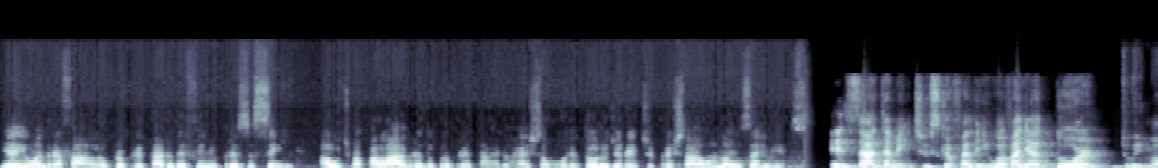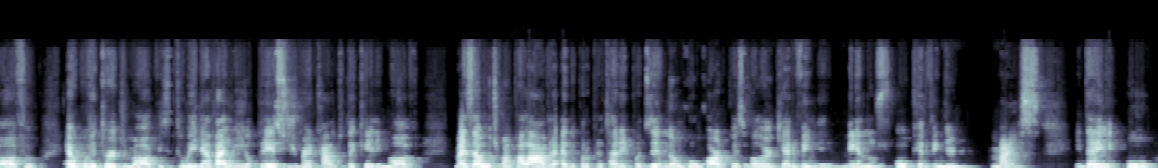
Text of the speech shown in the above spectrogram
E aí o André fala: o proprietário define o preço sim. A última palavra é do proprietário. Resta ao corretor o direito de prestar ou não o serviço. Exatamente, isso que eu falei. O avaliador do imóvel é o corretor de imóveis, então ele avalia o preço de mercado daquele imóvel. Mas a última palavra é do proprietário. Ele pode dizer: não concordo com esse valor, quero vender menos ou quero vender mais. E daí o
